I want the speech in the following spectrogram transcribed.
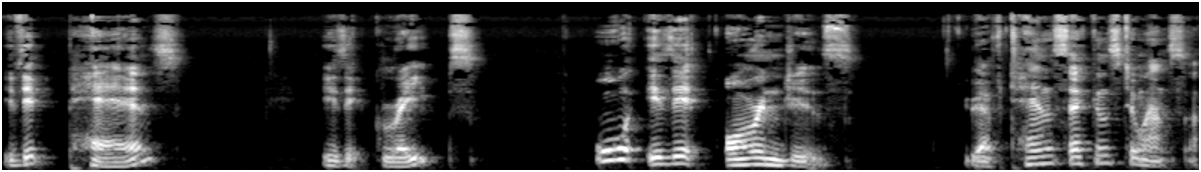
Is it pears? Is it grapes? Or is it oranges? You have 10 seconds to answer.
